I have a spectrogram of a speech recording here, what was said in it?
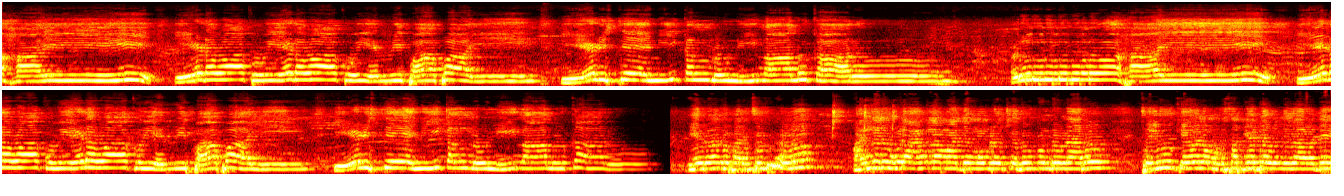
హాయి ఏడవాకు ఏడవాకు ఎర్రి పాపాయి ఏడిస్తే నీ కళ్ళు నీలాలు కారు. హాయి ఏడవాకు ఏడవాకు ఎర్రి పాపాయి ఏడిస్తే నీ కళ్ళు నీలాలు కారు. ఈ రోజు పరిస్థితులలో అందరూ కూడా ఆంగ్ల మాధ్యమంలో చదువుకుంటున్నారు. తెలుగు కేవలం ఒక సబ్జెక్టే ఉంది కాబట్టి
